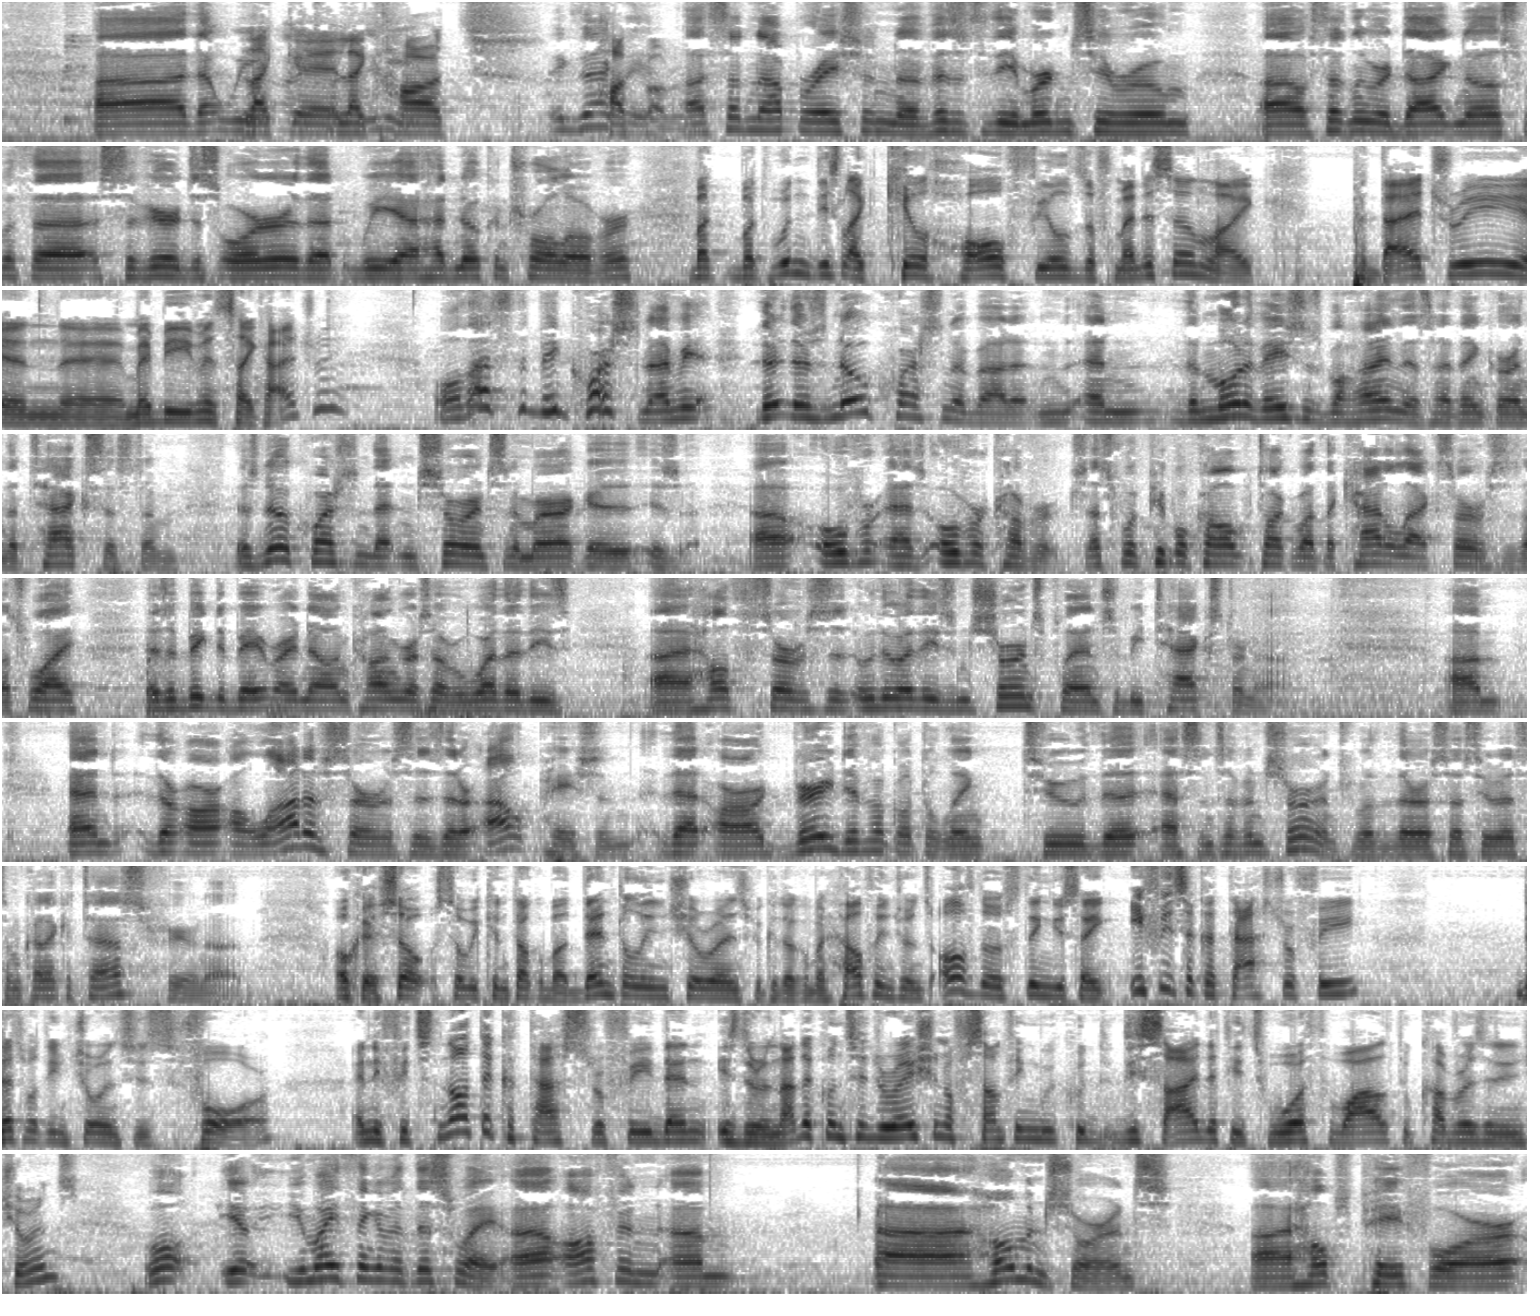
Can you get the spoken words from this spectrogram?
uh, that we like uh, like heart exactly heart a sudden operation, a visit to the emergency room. Uh, suddenly, we are diagnosed with a severe disorder that we uh, had no control over. But but wouldn't this like kill whole fields of medicine, like podiatry and uh, maybe even psychiatry? Well, that's the big question. I mean, there, there's no question about it, and, and, the motivations behind this, I think, are in the tax system. There's no question that insurance in America is uh, over has over coverage. That's what people call talk about the Cadillac services. That's why there's a big debate right now in Congress over whether these uh, health services, whether these insurance plans should be taxed or not. Um, and there are a lot of services that are outpatient that are very difficult to link to the essence of insurance, whether they're associated with some kind of catastrophe or not. Okay, so so we can talk about dental insurance, we can talk about health insurance, all of those things. You're saying if it's a catastrophe, that's what insurance is for. And if it's not a catastrophe, then is there another consideration of something we could decide that it's worthwhile to cover as an insurance? Well, you, you might think of it this way. Uh, often, um, uh, home insurance uh, helps pay for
